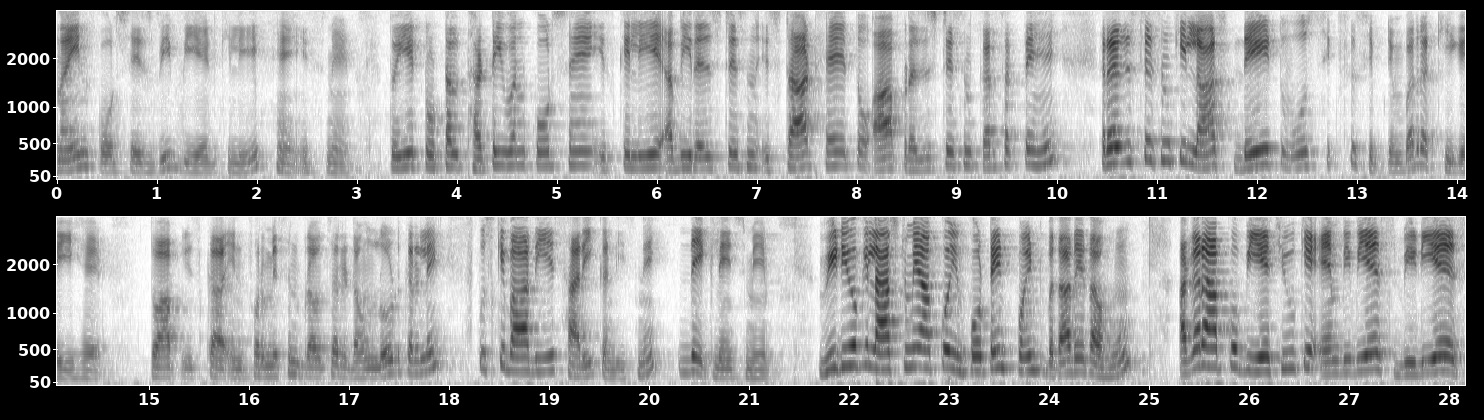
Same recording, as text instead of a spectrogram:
नाइन कोर्सेज भी बी एड के लिए हैं इसमें। तो ये टोटल थर्टी वन कोर्स हैं। इसके लिए अभी रजिस्ट्रेशन स्टार्ट है तो आप रजिस्ट्रेशन कर सकते हैं। रजिस्ट्रेशन की लास्ट डेट वो सिक्स सितंबर रखी गई है। तो आप इसका इंफॉर्मेशन ब्राउज़र डाउनलोड कर लें, उसके बाद ये सारी कंडीशनें देख लें इसमें। वीडियो के लास्ट में आपको इम्पोर्टेंट पॉइंट बता देता हूँ। अगर आपको बी एच यू के M B B S B D S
